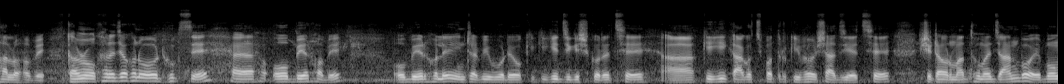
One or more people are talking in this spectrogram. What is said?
ভালো হবে। কারণ ওখানে যখন ও ঢুকছে ও বের হবে। ও বের হলে ইন্টারভিউ বোর্ডে ওকে কী কী জিজ্ঞেস করেছে কী কী কাগজপত্র কীভাবে সাজিয়েছে, সেটা ওর মাধ্যমে জানব এবং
